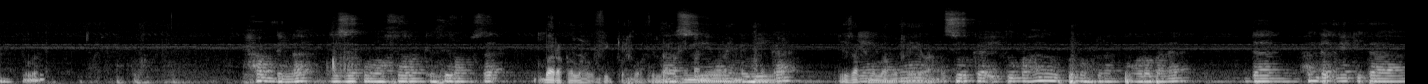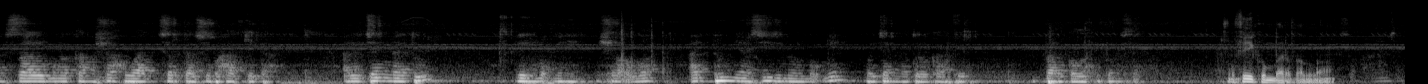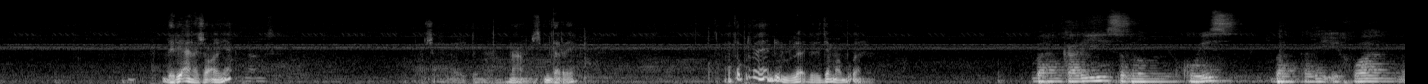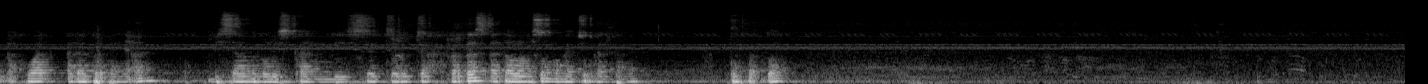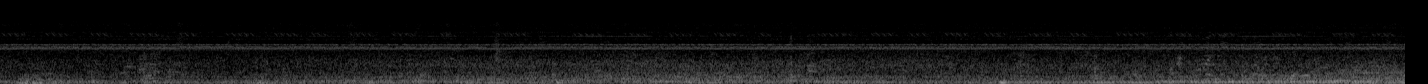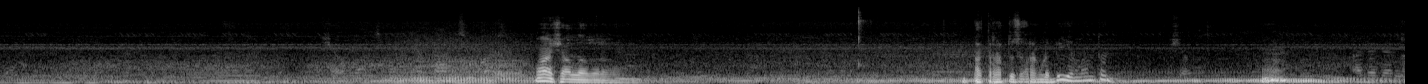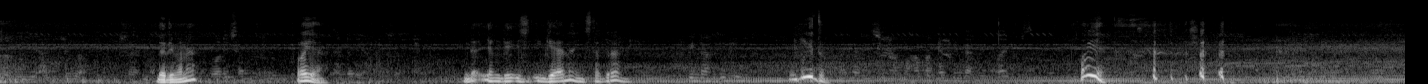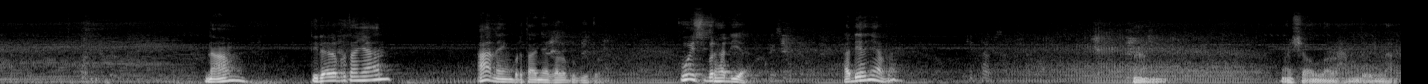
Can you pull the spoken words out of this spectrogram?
Alhamdulillah, jazakumullah khairan katsiran Ustaz. Barakallahu ya wa fillah rahimani wa rahimakumullah. Jazakumullah khairan. Surga itu mahal penuh dengan pengorbanan dan hendaknya kita selalu mengekang syahwat serta subhat kita. Al jannatu lil mu'minin insyaallah ad-dunya sijnul mu'min wa jannatul kafir. Barakallahu fikum. Fikum barakallah. Dari ana soalnya? Nah, sebentar ya. Atau pertanyaan dulu lah dari jamaah bukan? Barangkali sebelum kuis barangkali ikhwan dan akhwat ada pertanyaan bisa menuliskan di secercah kertas atau langsung mengacungkan tangan. Tafadhol. Masya Allah 400 orang lebih yang nonton. Hmm. dari mana? oh ya Enggak, yang di IG Instagram. Oh, begitu? Oh iya. Nah, tidak ada pertanyaan? Ana yang bertanya kalau begitu kuis berhadiah. Hadiahnya apa? Hmm. Masya Allah, Alhamdulillah.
